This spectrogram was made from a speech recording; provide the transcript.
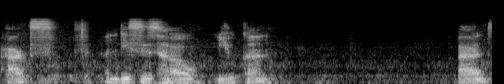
ask and this is how you can add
